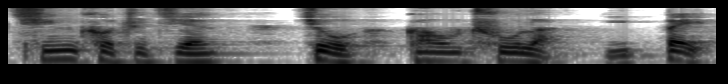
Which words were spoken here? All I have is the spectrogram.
顷刻之间就高出了一倍。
